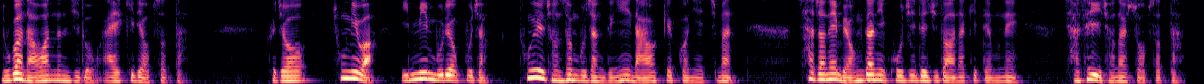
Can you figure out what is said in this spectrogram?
누가 나왔는지도 알 길이 없었다. 그저 총리와 인민무력부장, 통일전선부장 등이 나왔겠거니 했지만 사전에 명단이 고지되지도 않았기 때문에 자세히 전할 수 없었다.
